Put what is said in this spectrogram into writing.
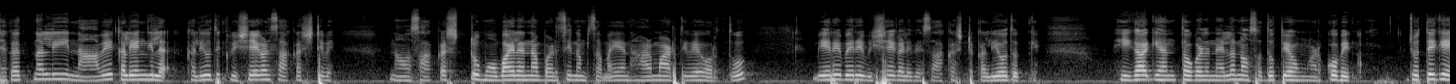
ಜಗತ್ತಿನಲ್ಲಿ ನಾವೇ ಕಲಿಯೋಂಗಿಲ್ಲ ಕಲಿಯೋದಕ್ಕೆ ವಿಷಯಗಳು ಸಾಕಷ್ಟಿವೆ. ನಾವು ಸಾಕಷ್ಟು ಮೊಬೈಲನ್ನು ಬಳಸಿ ನಮ್ಮ ಸಮಯನ ಹಾಳು ಮಾಡ್ತೀವಿ ಹೊರತು ಬೇರೆ ಬೇರೆ ವಿಷಯಗಳಿವೆ ಸಾಕಷ್ಟು ಕಲಿಯೋದಕ್ಕೆ. ಹೀಗಾಗಿ ಅಂಥವುಗಳನ್ನೆಲ್ಲ ನಾವು ಸದುಪಯೋಗ ಮಾಡ್ಕೋಬೇಕು. ಜೊತೆಗೆ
